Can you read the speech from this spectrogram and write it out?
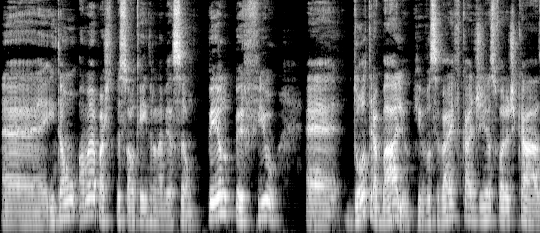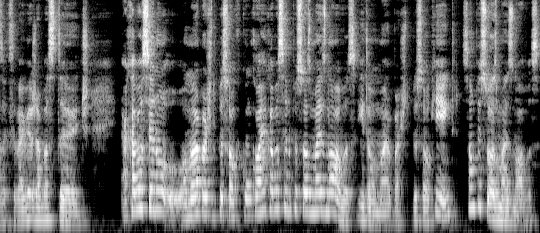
É, então, a maior parte do pessoal que entra na aviação, pelo perfil é, do trabalho, que você vai ficar dias fora de casa, que você vai viajar bastante, acaba sendo. A maior parte do pessoal que concorre acaba sendo pessoas mais novas. Então, a maior parte do pessoal que entra são pessoas mais novas.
